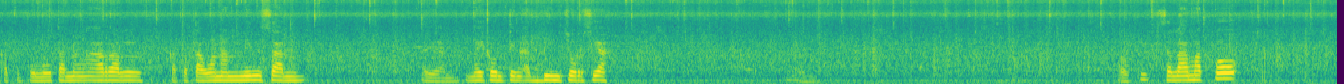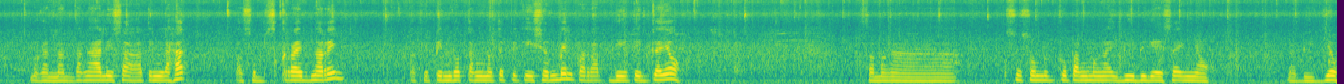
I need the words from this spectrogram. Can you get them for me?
katupulutan ng aral, katatawanan minsan. Ayan, may konting adventure siya. Okay, salamat po. Magandang tanghali sa ating lahat. Pa-subscribe na rin. Pakipindot ang notification bell para updated kayo sa mga susunod ko pang mga ibibigay sa inyo na video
